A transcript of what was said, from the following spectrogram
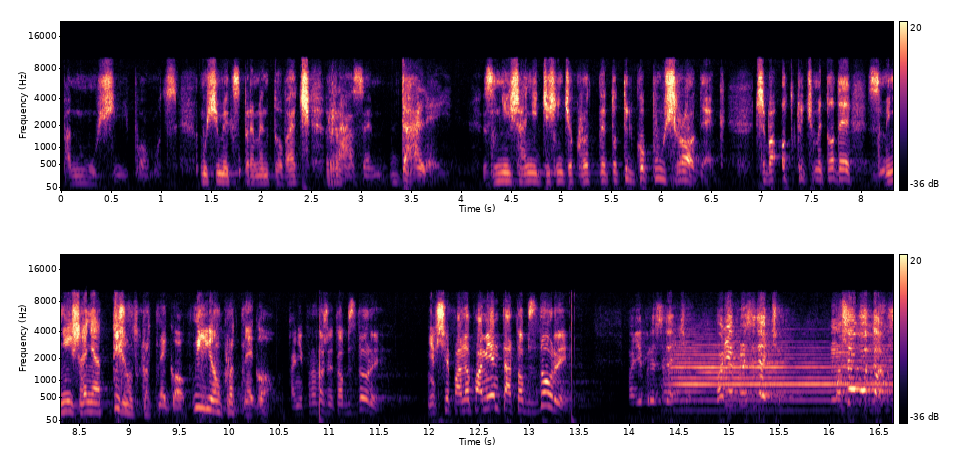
Pan musi mi pomóc. Musimy eksperymentować razem, dalej. Zmniejszanie dziesięciokrotne to tylko półśrodek. Trzeba odkryć metodę zmniejszania tysiąckrotnego, milionkrotnego. Panie profesorze, to bzdury. Niech się pan opamięta, to bzdury. Panie prezydencie, panie prezydencie, to sabotaż.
